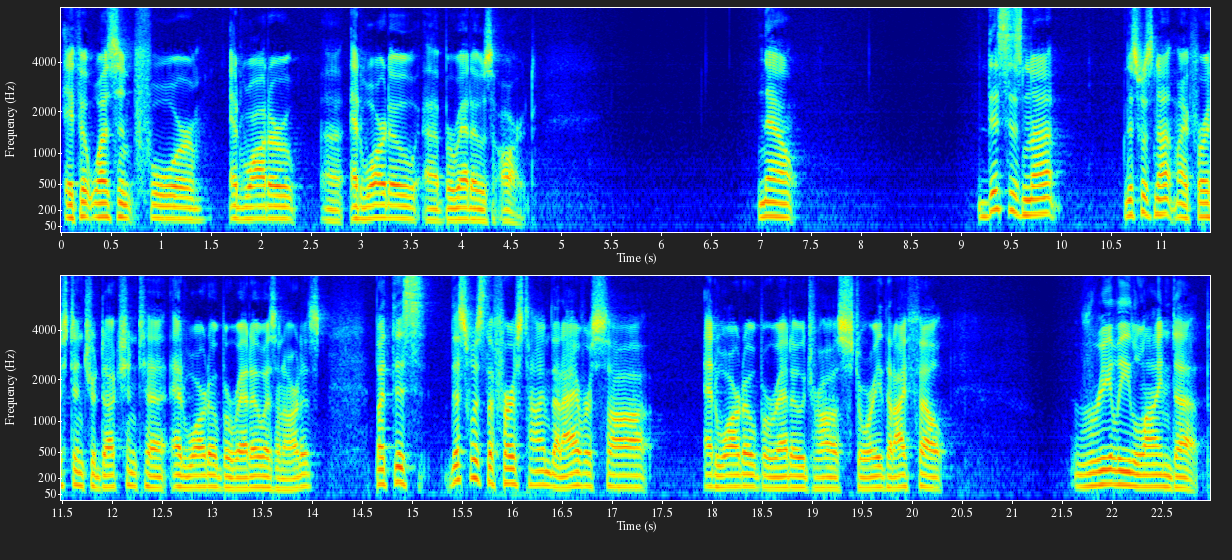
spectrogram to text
if it wasn't for Eduardo uh, Eduardo uh, Barreto's art. Now, this is not this was not my first introduction to Eduardo Barreto as an artist, but this this was the first time that I ever saw Eduardo Barreto draw a story that I felt really lined up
